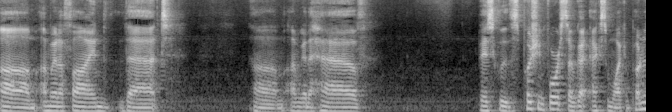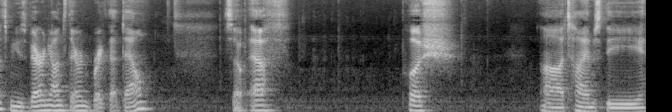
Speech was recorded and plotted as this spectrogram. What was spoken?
um, I'm going to find that um, I'm going to have basically this pushing force. So I've got x and y components. We use Varignon's theorem to break that down. So F push uh, times the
